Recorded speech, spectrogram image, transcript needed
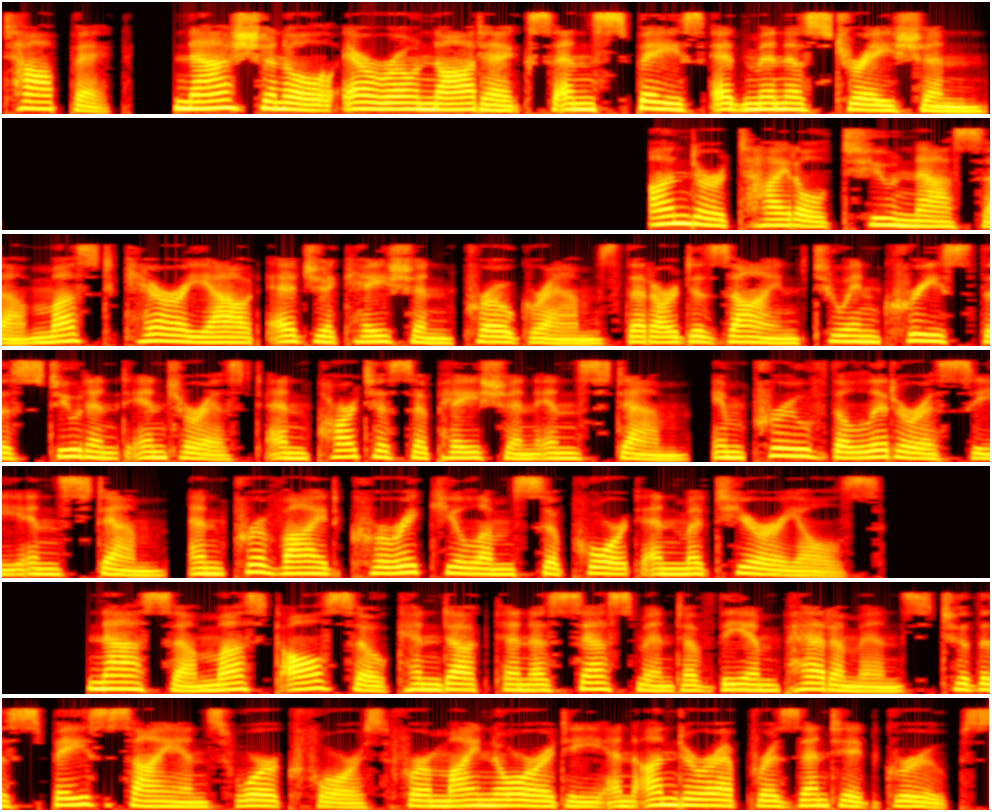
Topic National Aeronautics and Space Administration Under Title II NASA must carry out education programs that are designed to increase the student interest and participation in STEM, improve the literacy in STEM, and provide curriculum support and materials. NASA must also conduct an assessment of the impediments to the space science workforce for minority and underrepresented groups.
